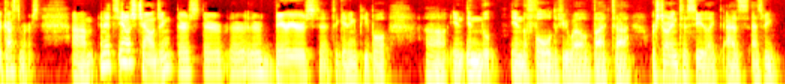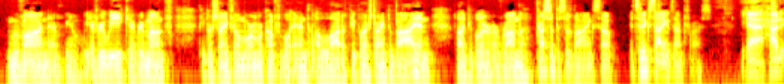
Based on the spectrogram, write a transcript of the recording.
the customers. Um, and it's you know it's challenging. There's there there there's barriers to, to getting people uh, in in the in the fold, if you will. But uh, we're starting to see like as as we move on, every, you know, every week, every month, people are starting to feel more and more comfortable, and a lot of people are starting to buy, and a lot of people are around the precipice of buying. So it's an exciting time for us. Yeah, how do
